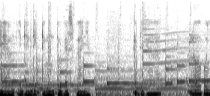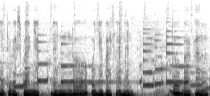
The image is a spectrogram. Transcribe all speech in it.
yang identik dengan tugas banyak. Ketika lo punya tugas banyak dan lo punya pasangan itu bakal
